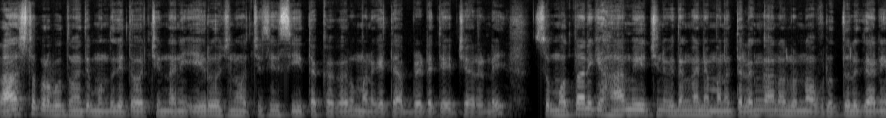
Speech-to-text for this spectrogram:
రాష్ట్ర ప్రభుత్వం అయితే ముందుకైతే వచ్చిందని ఈ రోజున వచ్చేసి సీతక్క గారు మనకైతే అప్డేట్ అయితే ఇచ్చారండి. సో మొత్తానికి హామీ ఇచ్చిన విధంగానే మన తెలంగాణలో ఉన్న వృద్ధులు కానీ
